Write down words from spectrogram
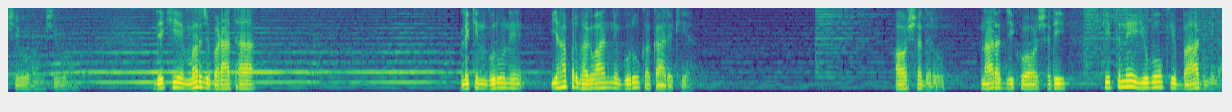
शिवो हम शिवोहम शिवोहम। देखिए, मर्ज बड़ा था, लेकिन गुरु ने, यहाँ पर भगवान ने गुरु का कार्य किया। औषध रूप नारद जी को औषधि कितने युगों के बाद मिला।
